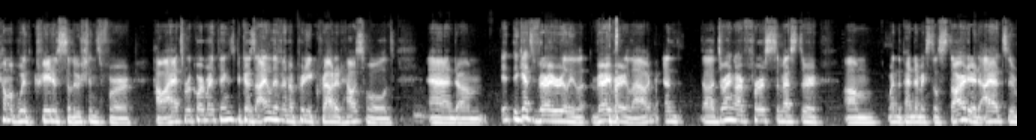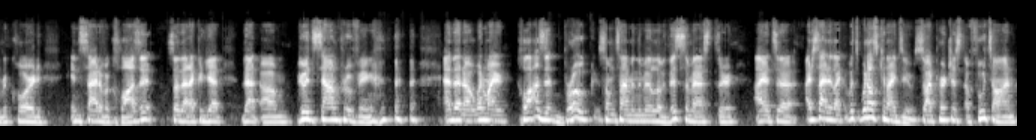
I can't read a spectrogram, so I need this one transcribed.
come up with creative solutions for how I had to record my things because I live in a pretty crowded household, and um, it, it gets very, really, very, very loud. And uh, during our first semester, um, when the pandemic still started, I had to record inside of a closet so that I could get that um, good soundproofing. and then uh, when my closet broke sometime in the middle of this semester, I had to. I decided like, what, what else can I do? So I purchased a futon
